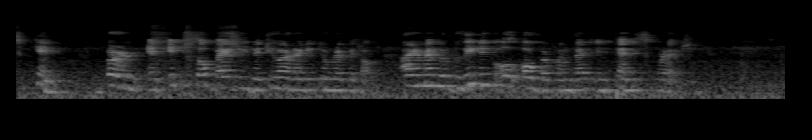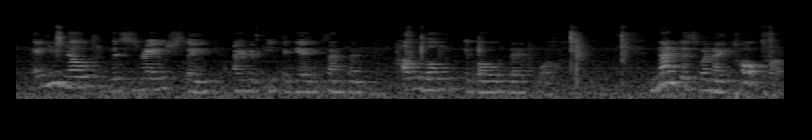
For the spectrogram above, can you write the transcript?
skin burn and itch so badly that you are ready to rip it off. I remember bleeding all over from that intense scratch. And you know the strange thing, I repeat again something, how long ago that was. Not just when I talk about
